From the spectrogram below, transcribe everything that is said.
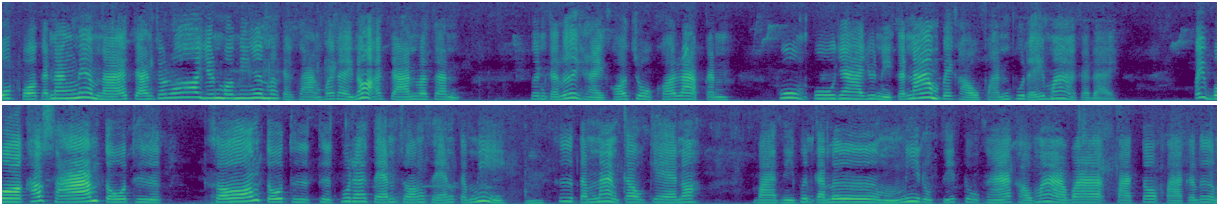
อุปปอกะนั่งแนมหนาอาจารย์จะรอยืนบ่มีเงินมันก็สร้างไปได้เนาะอาจารย์ว่าซั่นเพิ่นก็เลยให้ขอโจกขอลาบกันผู้ปูยาอยู่นี่ก็น้ำไปเข่าฝันผู้ใดมากก็ได้ ไปบอกเขาสามโตถึกสองโตถึกถึกผู้ละแสนสองแสนก็มีคือตำนานเก่าแก่เนาะ บาดนี้เพิ่นก็เริ่ม มีลูกศิษย์ลูกหาเขามาว่าปากต่อปากก็เริ่ม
